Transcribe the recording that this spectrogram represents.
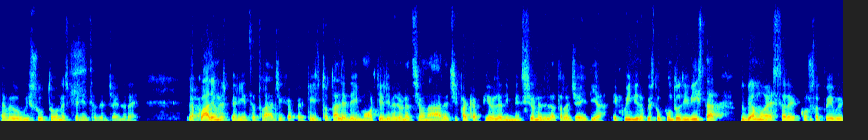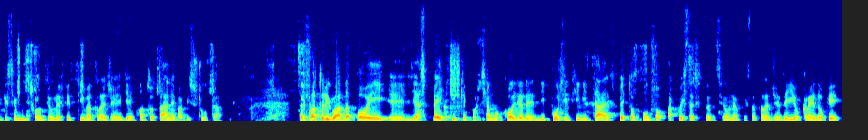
avevo vissuto un'esperienza del genere la quale è un'esperienza tragica perché il totale dei morti a livello nazionale ci fa capire la dimensione della tragedia e quindi da questo punto di vista dobbiamo essere consapevoli che siamo di fronte a un'effettiva tragedia in quanto tale va vissuta. Per quanto riguarda poi eh, gli aspetti che possiamo cogliere di positività rispetto appunto a questa situazione, a questa tragedia, io credo che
